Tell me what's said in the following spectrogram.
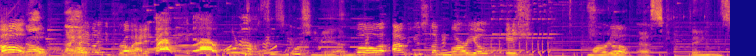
Oh! No, no. I, I didn't know you could throw at it. Ah! This is Yoshi, man. Well, I'm used to like Mario-ish. Mario-esque things.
